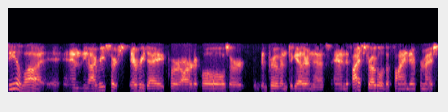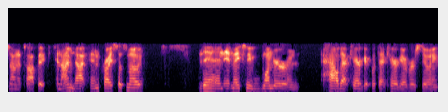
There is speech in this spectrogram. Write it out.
see a lot, and you know, I research every day for articles or improving together in this, and if I struggle to find information on a topic and I'm not in crisis mode, then it makes me wonder and how that caregiver what that caregiver is doing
